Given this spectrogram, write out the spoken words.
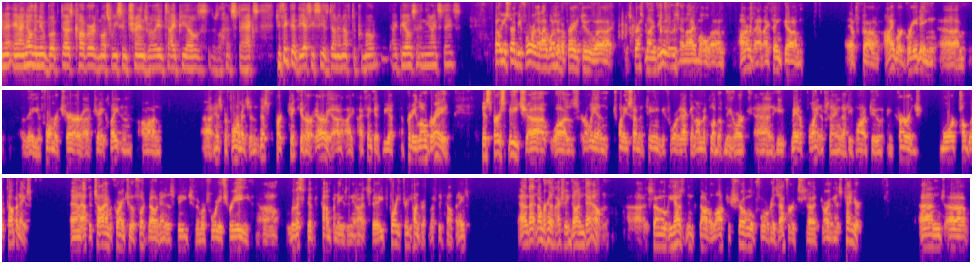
And, and I know the new book does cover the most recent trends related to IPOs. There's a lot of SPACs. Do you think that the SEC has done enough to promote IPOs in the United States? Well, you said before that I wasn't afraid to uh, express my views, and I will um, honor that. I think um, if uh, I were grading um, the former chair, uh, Jay Clayton, on uh, his performance in this particular area, I, I think it'd be a, a pretty low grade. His first speech uh, was early in 2017 before the Economic Club of New York, and he made a point of saying that he wanted to encourage more public companies. And at the time, according to a footnote in his speech, there were 43 uh, listed companies in the United States, 4,300 listed companies. And that number has actually gone down. Uh, so he hasn't got a lot to show for his efforts uh, during his tenure. And uh,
